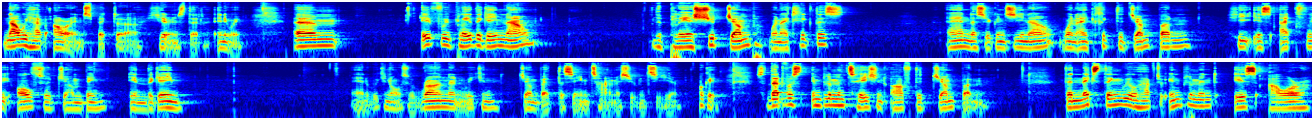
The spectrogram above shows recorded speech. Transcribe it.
now we have our inspector here instead. Anyway, um, if we play the game now, the player should jump when I click this. And as you can see now, when I click the jump button, he is actually also jumping in the game and we can also run and we can jump at the same time as you can see here. Okay, so that was implementation of the jump button. The next thing we'll have to implement is our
